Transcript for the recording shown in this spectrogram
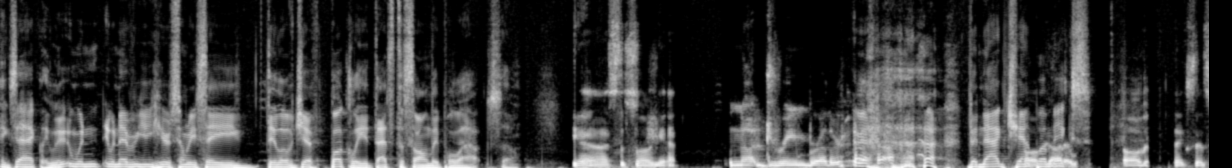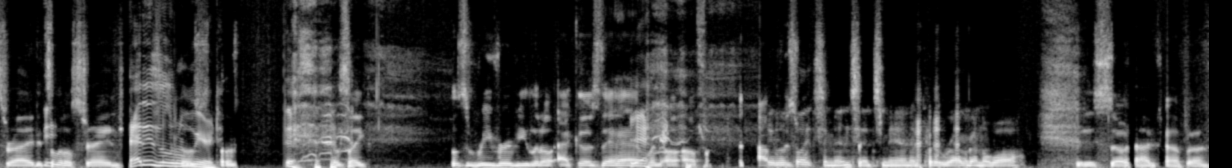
exactly. When, when whenever you hear somebody say they love Jeff Buckley, that's the song they pull out. So Yeah, that's the song. Yeah. Not Dream Brother. the Nag Champa Oh, God, mix. Oh, that- thanks. That's right. It's a little strange. That is a little Those- weird. Those, those like those reverby little echoes they have Yeah. when uh, off the top It of looks his like some incense, man, and put a rug on the wall. it is so not Champa.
